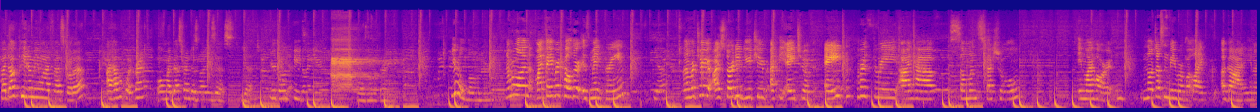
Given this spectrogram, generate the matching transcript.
My dog peed on me when I first got her. I have a boyfriend. Well, my best friend does not exist yet. Your dog Yes. peed on you. That was number three. You're a loner. Number one, my favorite color is mint green. Yeah. Number two, I started YouTube at the age of eight. Number three, I have someone special in my heart. Not Justin Bieber, but like a guy, you know.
